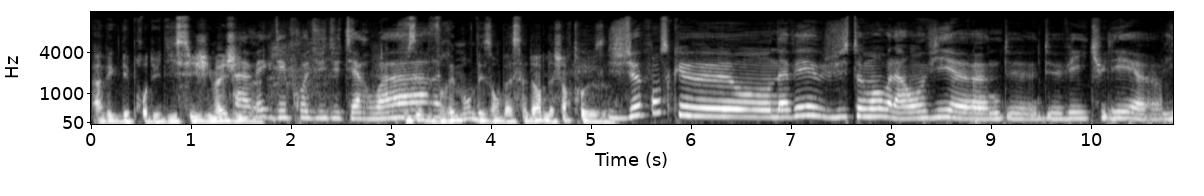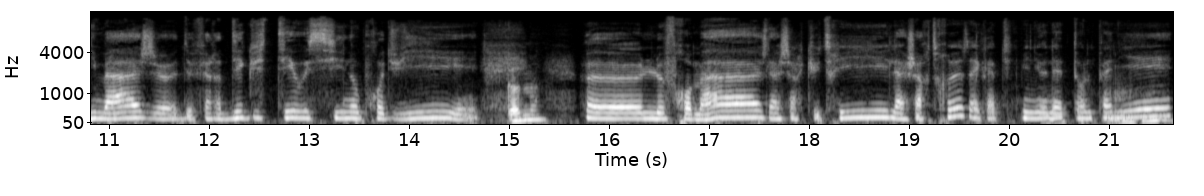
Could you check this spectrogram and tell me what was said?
Avec des produits d'ici, j'imagine. avec des produits du terroir. Vous êtes vraiment des ambassadeurs de la Chartreuse. Je pense que on avait justement voilà envie euh, de, de véhiculer euh, l'image, euh, de faire déguster aussi nos produits, et, Comme? Euh, le fromage, la charcuterie, la chartreuse avec la petite mignonnette dans le panier.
